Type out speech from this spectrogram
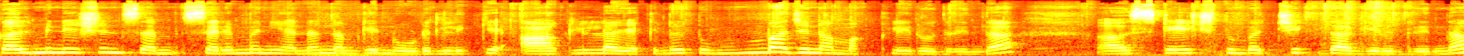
ಕಲ್ಮಿನೇಷನ್ ಸೆಮ್ ಸೆರೆಮನಿಯನ್ನು ನಮಗೆ ನೋಡಲಿಕ್ಕೆ ಆಗಲಿಲ್ಲ ಯಾಕೆಂದರೆ ತುಂಬ ಜನ ಮಕ್ಕಳಿರೋದ್ರಿಂದ ಸ್ಟೇಜ್ ತುಂಬ ಚಿಕ್ಕದಾಗಿರೋದ್ರಿಂದ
